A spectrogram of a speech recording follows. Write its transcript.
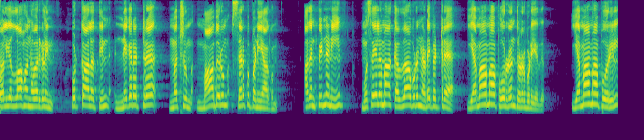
ரலியல்லாஹன் அவர்களின் பொற்காலத்தின் நிகரற்ற மற்றும் மாபெரும் சிறப்பு பணியாகும். அதன் பின்னணி முசைலமா கல்லாவுடன் நடைபெற்ற யமாமா போருடன் தொடர்புடையது. யமாமா போரில்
